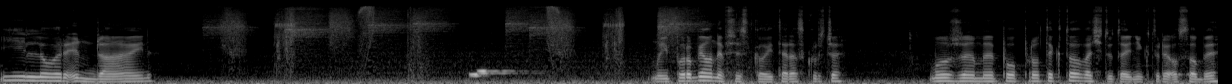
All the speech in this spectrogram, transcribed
I lower engine. No i porobione wszystko i teraz kurczę możemy poprotektować tutaj niektóre osoby.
